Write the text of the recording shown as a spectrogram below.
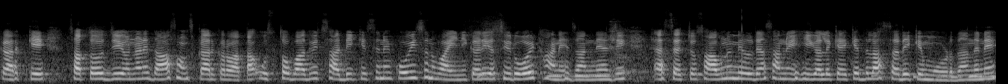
ਕਰਕੇ ਸਾਤੋਂ ਜੇ, ਉਹਨਾਂ ਨੇ ਦਾਹ ਸੰਸਕਾਰ ਕਰਵਾਤਾ। ਉਸ ਤੋਂ ਬਾਅਦ ਵਿੱਚ ਸਾਡੀ ਕਿਸੇ ਨੇ ਕੋਈ ਸੁਣਵਾਈ ਨਹੀਂ ਕਰੀ। ਅਸੀਂ ਰੋਜ਼ ਥਾਣੇ ਜਾਂਦੇ ਹਾਂ ਜੀ। ਐਸਐਚਓ ਸਾਹਿਬ ਨੂੰ ਮਿਲਦੇ ਹਾਂ ਸਾਨੂੰ ਇਹੀ ਗੱਲ ਕਹਿ ਕੇ ਦਿਲਾਸਾ ਦੇ ਕੇ ਮੋੜ ਦਿੰਦੇ ਨੇ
